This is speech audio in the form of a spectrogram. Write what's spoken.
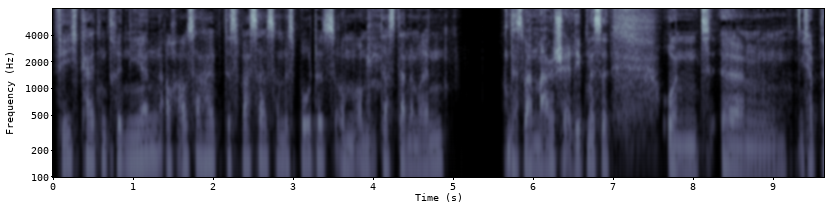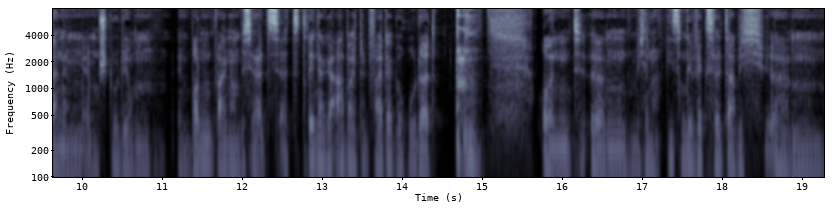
Fähigkeiten trainieren, auch außerhalb des Wassers und des Bootes, um, um das dann im Rennen. Das waren magische Erlebnisse. Und ähm, ich habe dann im, im Studium in Bonn, war ich noch ein bisschen als, als Trainer gearbeitet, weiter gerudert und ähm, mich ja nach Gießen gewechselt. Da habe ich ähm,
